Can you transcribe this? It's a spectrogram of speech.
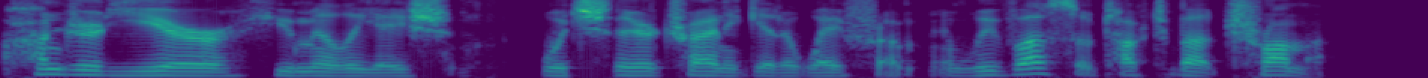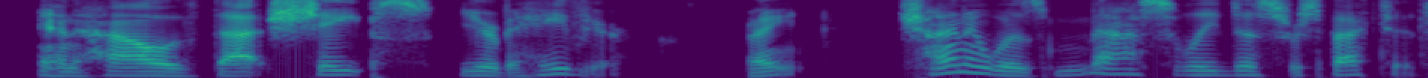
hundred year humiliation, which they're trying to get away from. And we've also talked about trauma and how that shapes your behavior, right? China was massively disrespected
